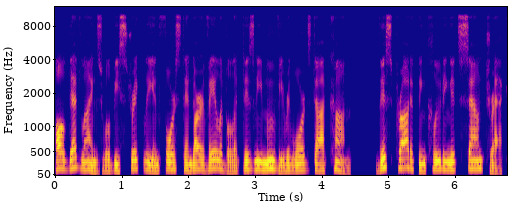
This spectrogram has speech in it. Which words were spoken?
All deadlines will be strictly enforced and are available at DisneyMovieRewards.com. This product, including its soundtrack,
